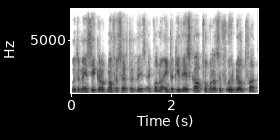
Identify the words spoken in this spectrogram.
Moet 'n mens seker ook maar versigtig wees. Ek wil nou eintlik die Weskaap sommer as 'n voorbeeld vat.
